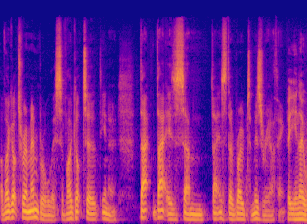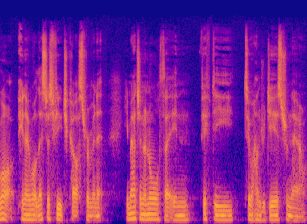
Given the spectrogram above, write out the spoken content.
have I got to remember all this? Have I got to, you know, that that is um, that is the road to misery, I think. But you know what? You know what? Let's just futurecast for a minute. Imagine an author in fifty to hundred years from now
